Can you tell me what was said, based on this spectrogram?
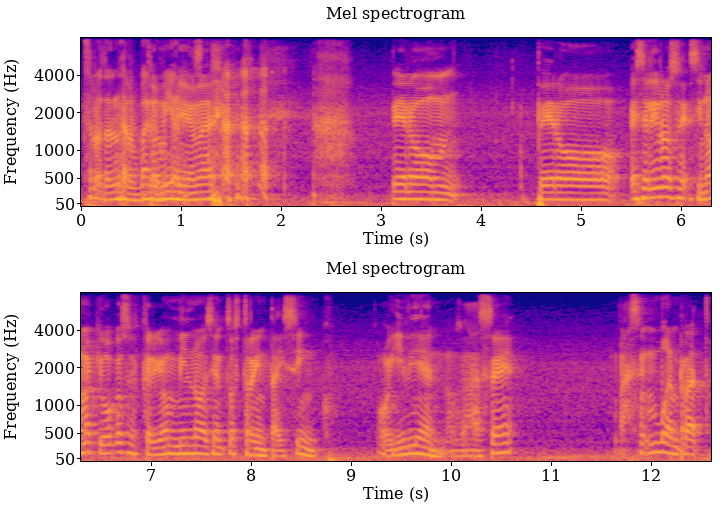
solo tener varios millones. pero, pero ese libro, si no me equivoco, se escribió en 1935. Oí bien, o sea, hace, hace un buen rato.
